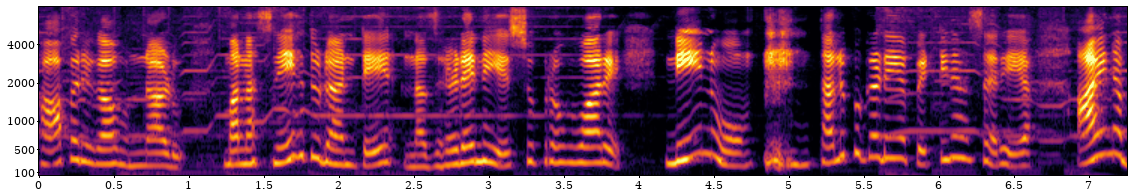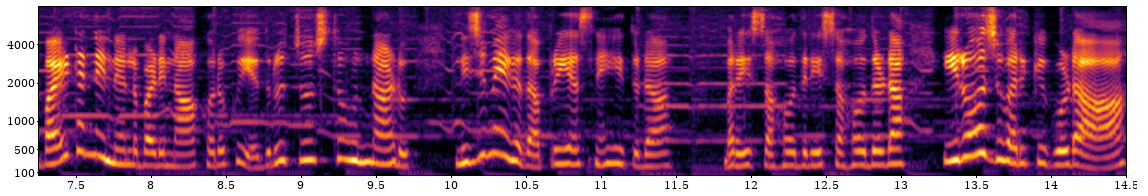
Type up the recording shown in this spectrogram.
కాపరిగా ఉన్నాడు. మన స్నేహితుడు అంటే నజరడైన యేసుప్రభు వారే నేను తలుపు గడియ పెట్టినా సరే ఆయన బయటనే నిలబడి నా కొరకు ఎదురు చూస్తూ ఉన్నాడు. నిజమే కదా ప్రియ స్నేహితుడా? మరి సహోదరి సహోదరుడా ఈరోజు వరకు కూడా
